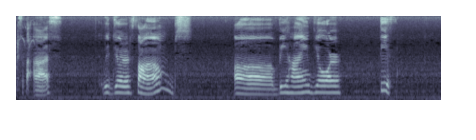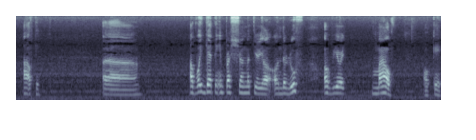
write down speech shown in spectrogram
sa taas. With your thumbs uh, behind your teeth. Ah, okay. uh, avoid getting impression material on the roof of your mouth. Okay.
